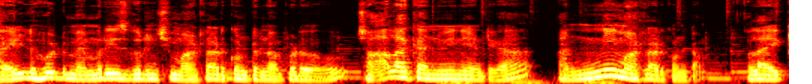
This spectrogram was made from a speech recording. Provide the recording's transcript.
చైల్డ్హుడ్ మెమరీస్ గురించి మాట్లాడుకుంటున్నప్పుడు చాలా కన్వీనియంట్గా అన్నీ మాట్లాడుకుంటాం. లైక్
